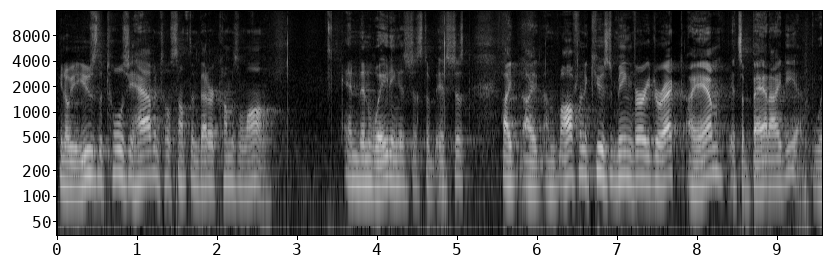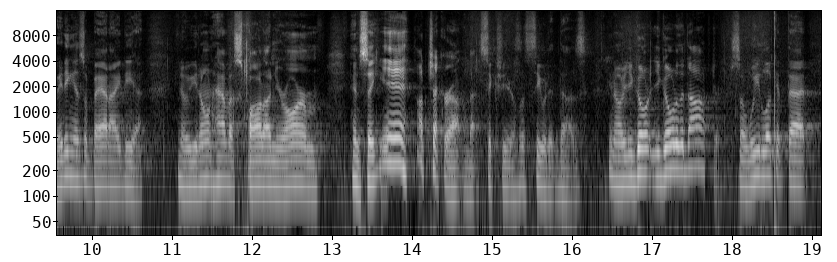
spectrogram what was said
you know, you use the tools you have until something better comes along, and then waiting is just a, it's just I, I, am often accused of being very direct. I am. It's a bad idea. Waiting is a bad idea. You know, you don't have a spot on your arm and say, yeah, I'll check her out in about six years. Let's see what it does. You know, you go, you go to the doctor. So we look at that,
